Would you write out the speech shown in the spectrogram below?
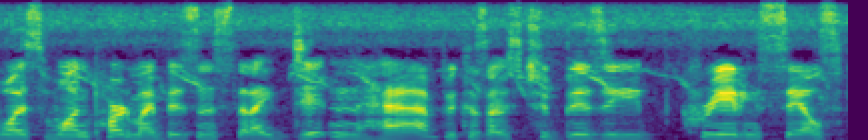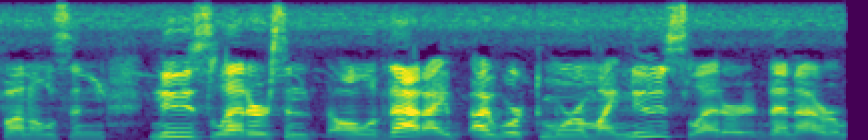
was one part of my business that I didn't have because I was too busy creating sales funnels and newsletters and all of that. I, I worked more on my newsletter than our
